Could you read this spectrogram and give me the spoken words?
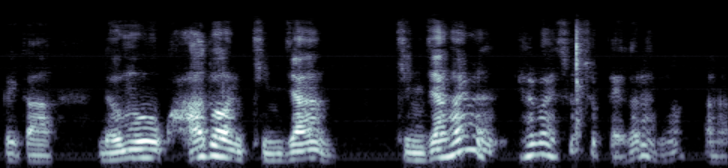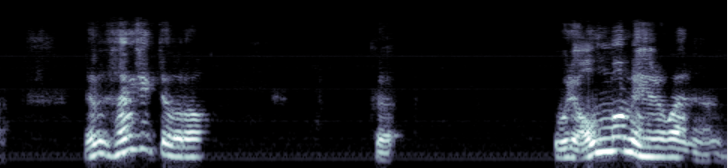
그러니까 너무 과도한 긴장, 긴장하면 혈관이 수축되거든요. 어. 여러분 상식적으로 그 우리 온몸의 혈관은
